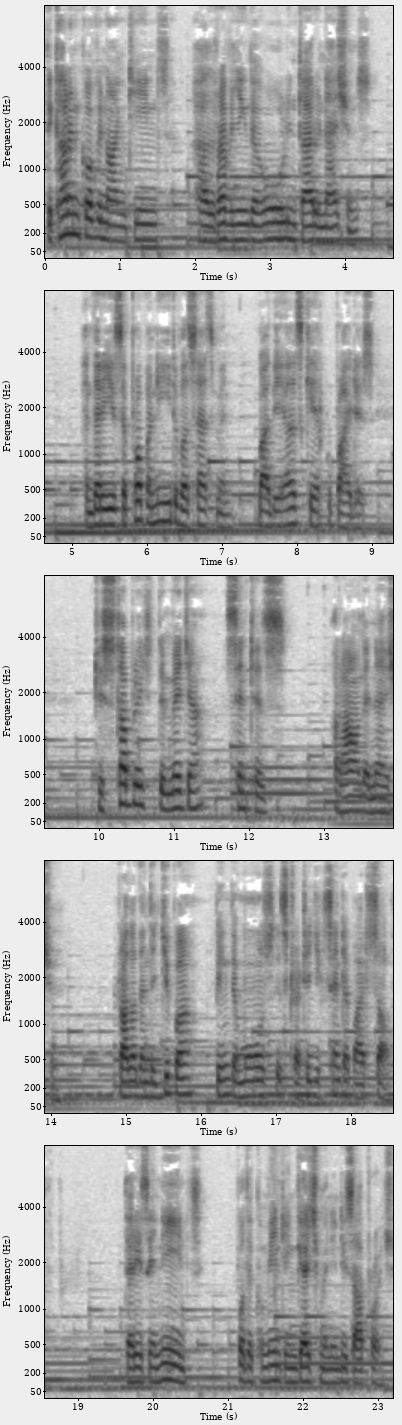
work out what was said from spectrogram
The current COVID 19 has ravaging the whole entire nations, and there is a proper need of assessment by the healthcare providers to establish the major centers around the nation rather than the Juba being the most strategic center by itself. There is a need for the community engagement in this approach.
